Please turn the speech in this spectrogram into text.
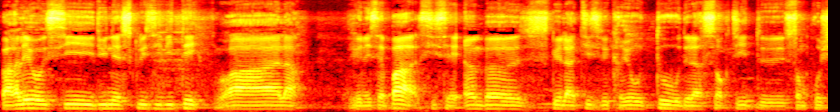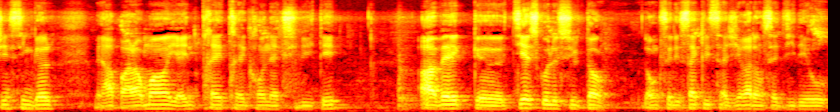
Parler aussi d'une exclusivité. Voilà. Je ne sais pas si c'est un buzz que l'artiste veut créer autour de la sortie de son prochain single. Mais apparemment, il y a une très très grande exclusivité avec euh, Tiesco le Sultan. Donc c'est de ça qu'il s'agira dans cette vidéo.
